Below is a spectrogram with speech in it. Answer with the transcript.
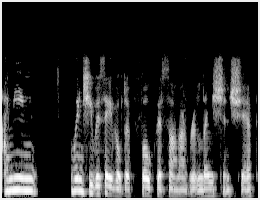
I mean, when she was able to focus on our relationship.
